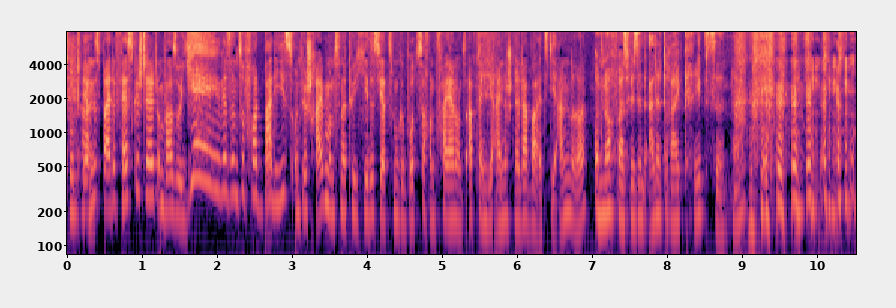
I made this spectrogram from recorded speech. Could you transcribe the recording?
Total. Wir haben das beide festgestellt und war so, yay, wir sind sofort Buddies. Und wir schreiben uns natürlich jedes Jahr zum Geburtstag und feiern uns ab, wenn die eine schneller war als die andere. Und noch was, wir sind alle drei Krebse. Ne?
